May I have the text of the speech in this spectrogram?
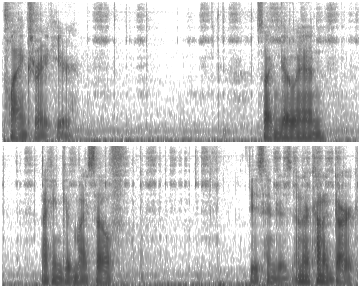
planks right here. So I can go in, I can give myself these hinges, and they're kind of dark.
